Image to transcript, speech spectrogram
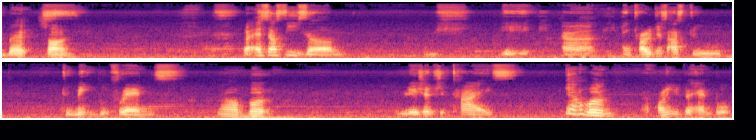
bad, Sean. But SLC is um it, it, uh encourages us to to make good friends, Yeah, but relationship ties, yeah, but according to the handbook.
